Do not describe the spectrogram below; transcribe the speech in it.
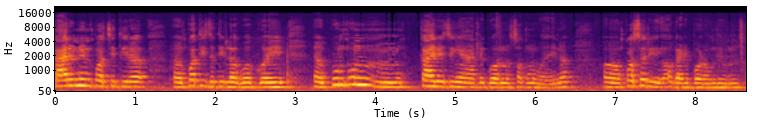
कार्यान्वयन पक्षतिर अ, कति जति लगभग गए। कुन कुन कार्य चाहिँ यहाँहरूले गर्न सक्नु भएन? कसरी अगाडि बढाउँदै हुनुहुन्छ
